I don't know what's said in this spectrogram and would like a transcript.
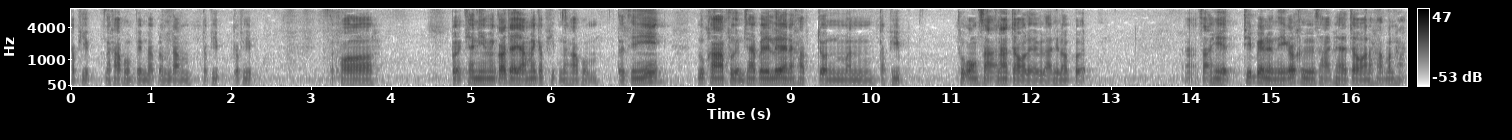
กระพริบนะครับผม เป็นแบบดำๆกระพริบกระพริบ แต่พอเปิดแค่นี้มันก็จะยังไม่กระพริบนะครับผม แต่ทีนี้ลูกค้าฝืนใช้ไปเรื่อยๆนะครับ จนมันกระพริบ ทุกองศาหน้าจอเลยเวลาที่เราเปิดสาเหตุที่เป็นแบบนี้ก็คือสายแพรจอนะครับ มันหัก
